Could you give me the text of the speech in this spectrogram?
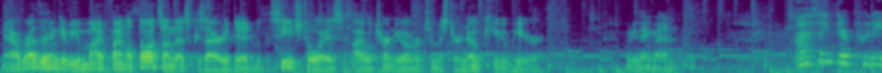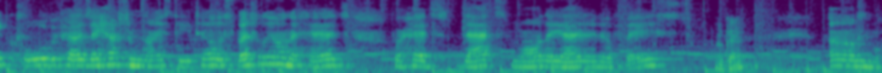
Now, rather than give you my final thoughts on this, because I already did with the Siege toys, I will turn you over to Mr. No Cube here. What do you think, man? I think they're pretty cool because they have some nice detail, especially on the heads. For heads that small, they added a face. Okay. Um,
